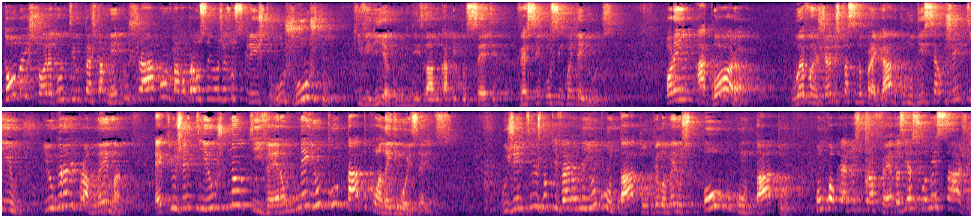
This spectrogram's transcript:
toda a história do Antigo Testamento já apontava para o Senhor Jesus Cristo, o justo que viria, como ele diz lá no capítulo 7, versículo 52. Porém, agora, o Evangelho está sendo pregado, como disse, aos gentios. E o grande problema é que os gentios não tiveram nenhum contato com a lei de Moisés. Os gentios não tiveram nenhum contato, ou pelo menos pouco contato, com qualquer dos profetas e a sua mensagem.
